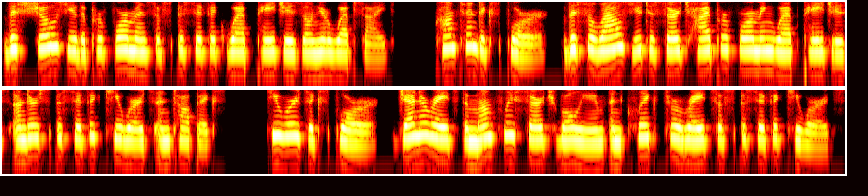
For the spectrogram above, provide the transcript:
This shows you the performance of specific web pages on your website. Content Explorer. This allows you to search high performing web pages under specific keywords and topics. Keywords Explorer generates the monthly search volume and click through rates of specific keywords.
